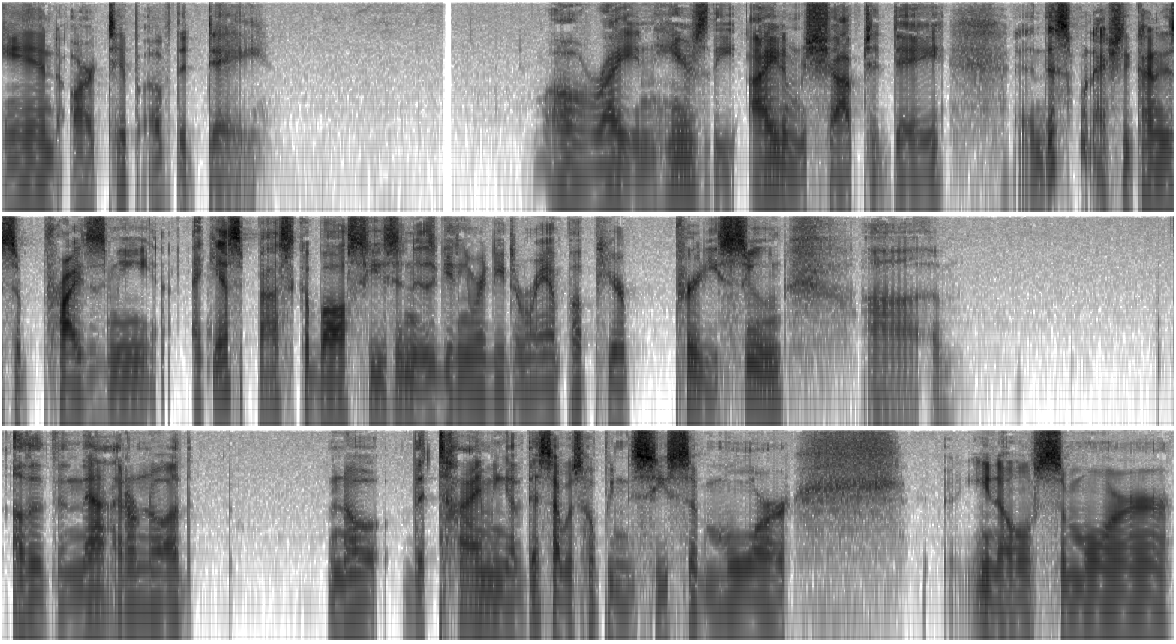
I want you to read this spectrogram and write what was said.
and our tip of the day. All right, and here's the item shop today. And this one actually kind of surprises me. I guess basketball season is getting ready to ramp up here pretty soon. Uh, other than that, I don't know know the timing of this. I was hoping to see some more, you know, some more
